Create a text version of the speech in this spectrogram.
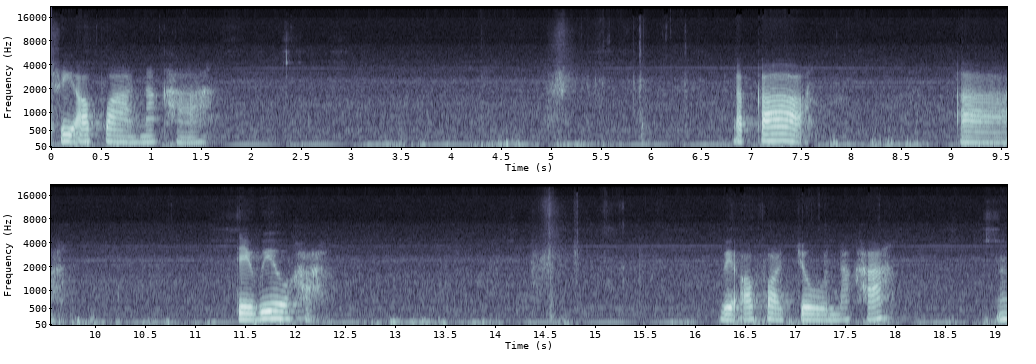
Three of Wands นะคะ แล้วก็เดวิลค่ะ Way of Fortune นะคะ อื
